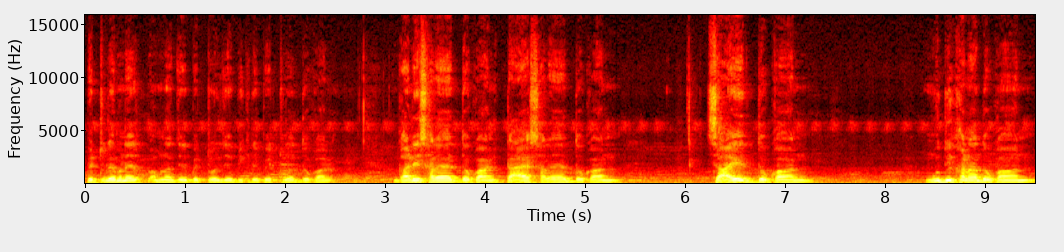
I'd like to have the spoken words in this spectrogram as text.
পেট্রোলের মানে আমরা যে পেট্রোল, যে বিক্রি পেট্রোলের দোকান গাড়ি সারাইয়ের দোকান, টায়ার সারাইয়ের দোকান, চায়ের দোকান, মুদিখানা দোকান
